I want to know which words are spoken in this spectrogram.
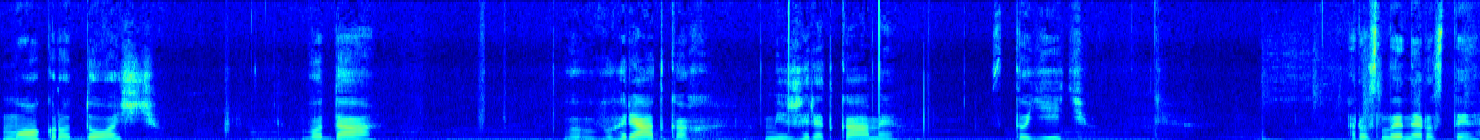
Мокро, дощ, вода в грядках між грядками стоїть. Рослини рости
